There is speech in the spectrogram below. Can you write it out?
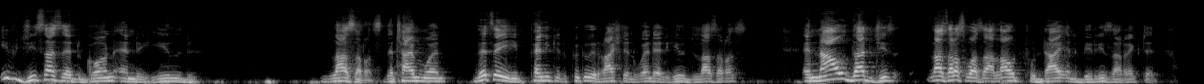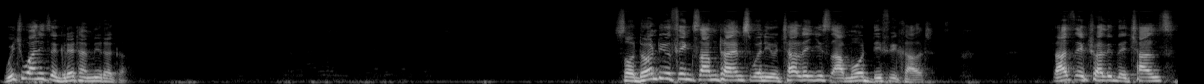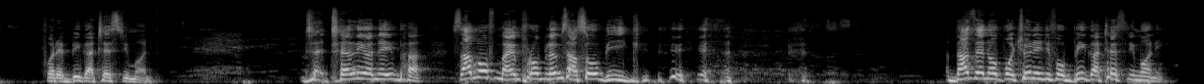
if Jesus had gone and healed Lazarus, the time when, let's say he panicked, quickly rushed and went and healed Lazarus, and now that Jesus, Lazarus was allowed to die and be resurrected, which one is a greater miracle? So don't you think sometimes when your challenges are more difficult, that's actually the chance for a bigger testimony? Tell your neighbor, some of my problems are so big. that's an opportunity for bigger testimony.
